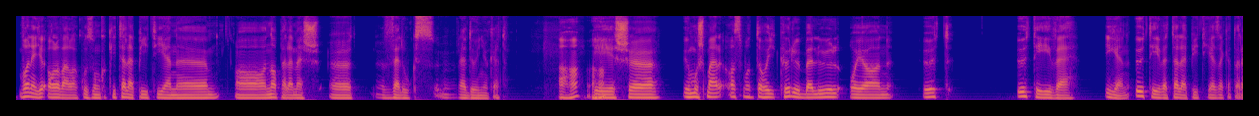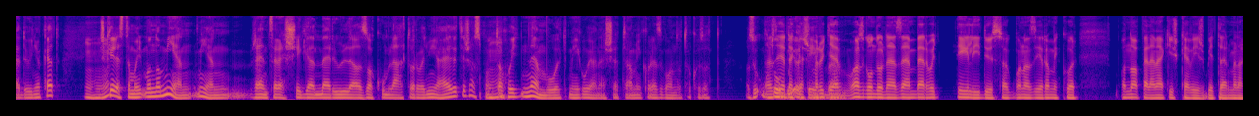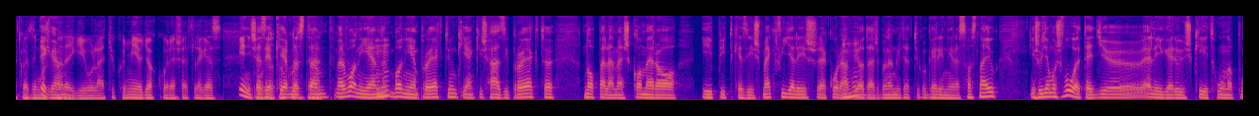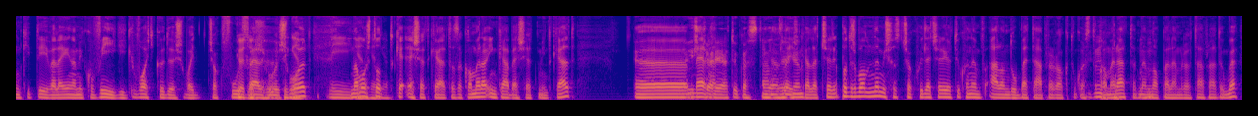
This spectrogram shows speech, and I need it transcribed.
van egy alvállalkozónk, aki telepít ilyen a napelemes Velux redőnyöket. Aha, aha. És ő most már azt mondta, hogy körülbelül olyan öt, öt éve igen, öt éve telepíti ezeket a redőnyöket, uh-huh. és kérdeztem, hogy mondom, milyen, milyen rendszerességgel merül le az akkumulátor, vagy mi a helyzet, és azt mondta, uh-huh. hogy nem volt még olyan esete, amikor ez gondot okozott. Az, az érdekes, mert ugye azt gondolná az ember, hogy téli időszakban azért, amikor a napelemek is kevésbé termelnek, azért most Igen. már elég jól látjuk, hogy mi, hogy akkor esetleg ez... Én is ezért kérdeztem, tehát... mert van ilyen, uh-huh. van ilyen projektünk, ilyen kis házi projekt, napelemes kamera, építkezés megfigyelésre, korábbi uh-huh. adásban említettük, a Gerinél ezt használjuk, és ugye most volt egy ö, elég erős két hónapunk itt évelején, amikor végig vagy ködös, vagy csak full ködös felhős volt. volt. Igen. Na most igen, ott igen. eset kelt az a kamera, inkább eset, mint kelt, Ö, is mert, cseréltük aztán. Igen, az le is kellett cserélni. Pontosabban nem is az csak, hogy lecseréltük, hanem állandó betápra raktuk azt a kamerát, tehát nem mhm. napelemről tápláltuk be.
